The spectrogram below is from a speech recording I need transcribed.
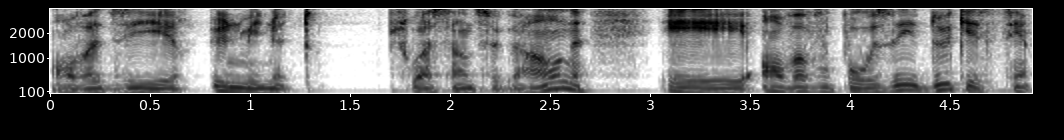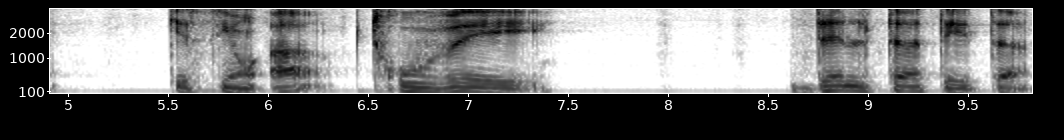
on va dire une minute, 60 secondes, et on va vous poser deux questions. Question A, trouver delta theta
